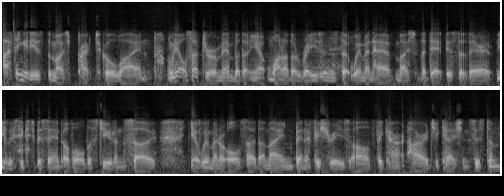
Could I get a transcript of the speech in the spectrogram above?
I think it is the most practical way, and we also have to remember that you know one of the reasons that women have most of the debt is that they're nearly 60% of all the students. So, you know, women are also the main beneficiaries of the current higher education system.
